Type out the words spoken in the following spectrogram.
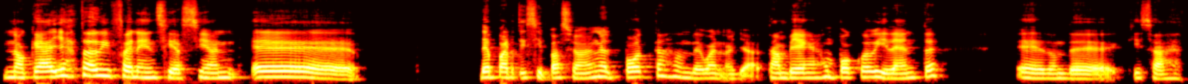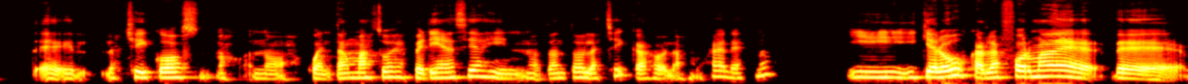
no que haya esta diferenciación eh, de participación en el podcast, donde, bueno, ya también es un poco evidente, eh, donde quizás eh, los chicos nos, cuentan más sus experiencias y no tanto las chicas o las mujeres, ¿no? Y, quiero buscar la forma de,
